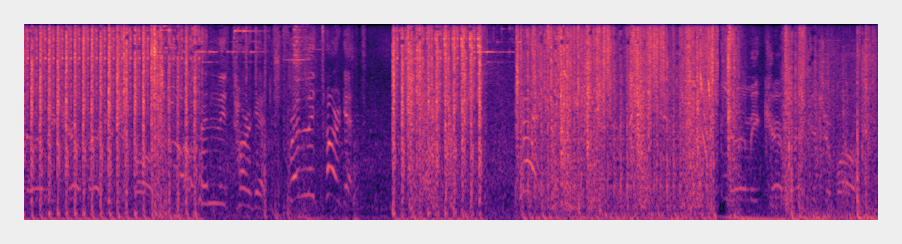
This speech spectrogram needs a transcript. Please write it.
Enemy care package above. Friendly target! Friendly target! Enemy care package above.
